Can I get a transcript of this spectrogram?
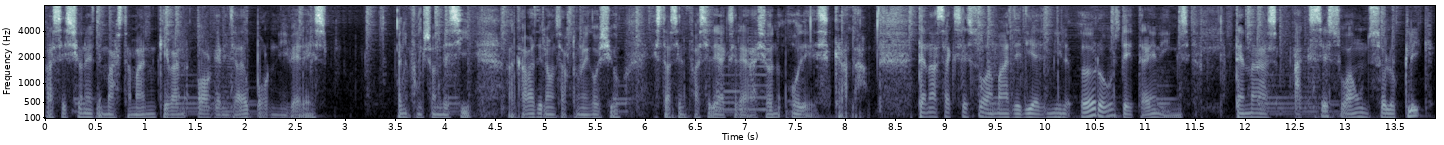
a sesiones de mastermind que van organizadas por niveles. En función de si acabas de lanzar tu negocio, estás en fase de aceleración o de escala. Tendrás acceso a más de 10.000 euros de trainings, tendrás acceso a un solo clic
